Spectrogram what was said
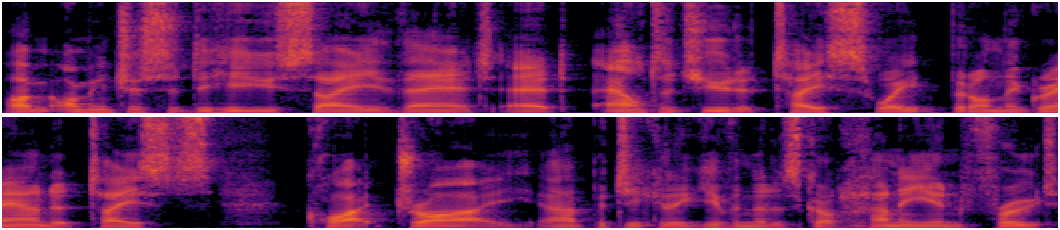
I'm, I'm interested to hear you say that at altitude it tastes sweet, but on the ground it tastes quite dry, uh, particularly given that it's got honey and fruit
